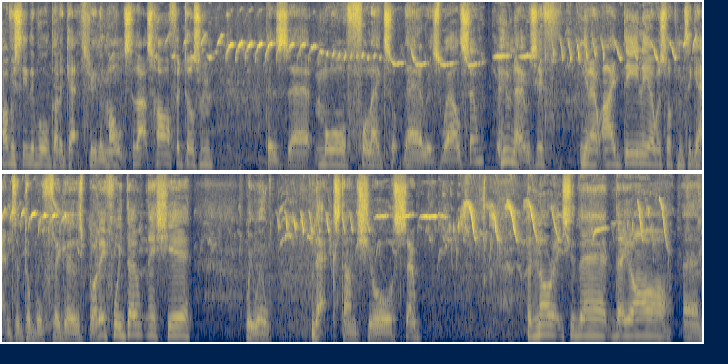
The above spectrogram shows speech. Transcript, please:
obviously they've all got to get through the molt. So that's half a dozen. There's uh, more full eggs up there as well. So who knows if, you know, ideally I was looking to get into double figures, but if we don't this year, we will next, I'm sure. So the Norwich are there. They are um,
